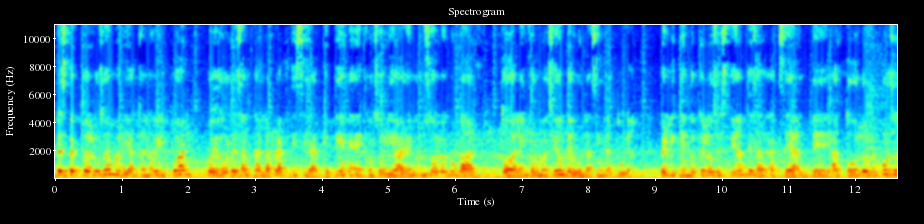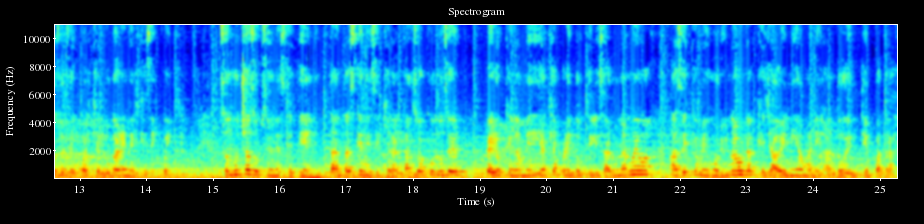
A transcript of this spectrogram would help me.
Respecto al uso de María Cano Virtual, puedo resaltar la practicidad que tiene de consolidar en un solo lugar toda la información de una asignatura, permitiendo que los estudiantes accedan a todos los recursos desde cualquier lugar en el que se encuentran. Son muchas opciones que tienen, tantas que ni siquiera alcanzo a conocer, pero que en la medida que aprendo a utilizar una nueva, hace que mejore un aula que ya venía manejando de un tiempo atrás.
